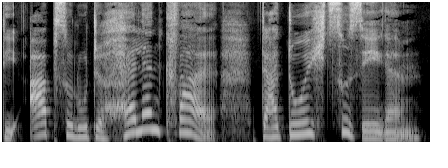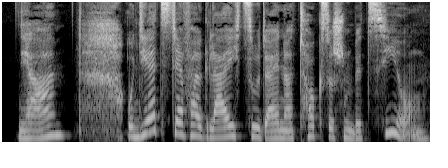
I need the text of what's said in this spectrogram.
die absolute Höllenqual, da durchzusegeln. Ja? Und jetzt der Vergleich zu deiner toxischen Beziehung.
